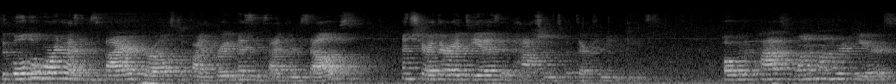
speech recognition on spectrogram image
The Gold Award has inspired girls to find greatness inside themselves and share their ideas and passions with their communities. Over the past 100 years,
